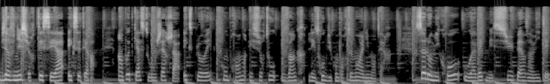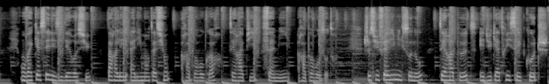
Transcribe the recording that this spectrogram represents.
Bienvenue sur TCA, etc. Un podcast où on cherche à explorer, comprendre et surtout vaincre les troubles du comportement alimentaire. Seul au micro ou avec mes super invités, on va casser les idées reçues, parler alimentation, rapport au corps, thérapie, famille, rapport aux autres. Je suis Flavie Milsono, thérapeute, éducatrice et coach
